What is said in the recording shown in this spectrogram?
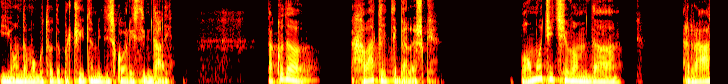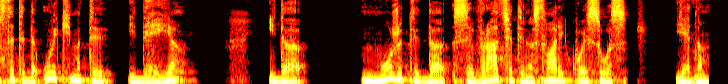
I onda mogu to da pročitam i da iskoristim dalje. Tako da, hvatajte beleške. Pomoći će vam da rastete, da uvek imate ideja i da možete da se vraćate na stvari koje su vas jednom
